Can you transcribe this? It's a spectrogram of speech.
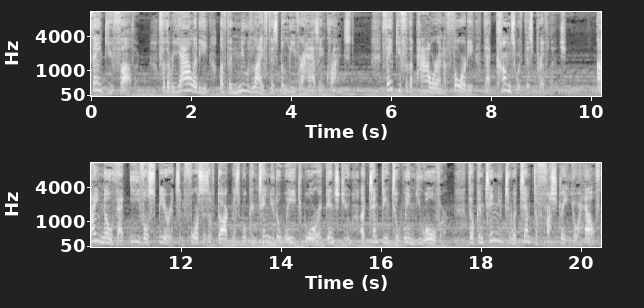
Thank you, Father, for the reality of the new life this believer has in Christ. Thank you for the power and authority that comes with this privilege. I know that evil spirits and forces of darkness will continue to wage war against you, attempting to win you over. They'll continue to attempt to frustrate your health,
